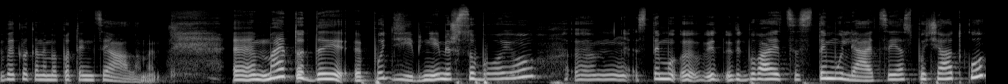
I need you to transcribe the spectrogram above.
викликаними потенціалами. Е, Методи е, подібні між собою. Ем, е, від- Відбувається стимуляція спочатку,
